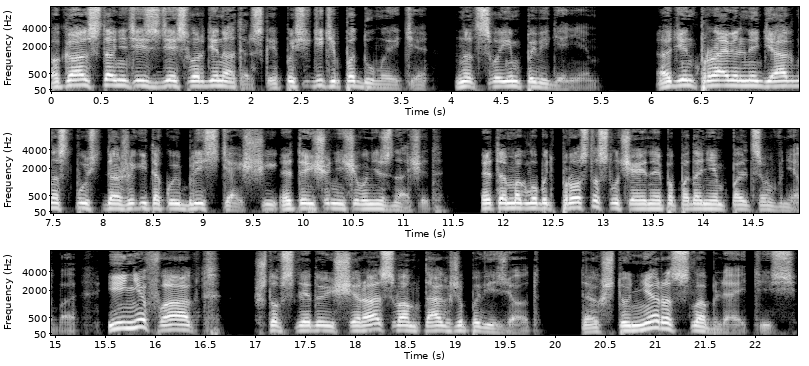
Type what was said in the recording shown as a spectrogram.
пока останетесь здесь в ординаторской, посидите подумайте над своим поведением. Один правильный диагноз, пусть даже и такой блестящий, это еще ничего не значит. Это могло быть просто случайное попаданием пальцем в небо. И не факт, что в следующий раз вам также повезет. Так что не расслабляйтесь.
